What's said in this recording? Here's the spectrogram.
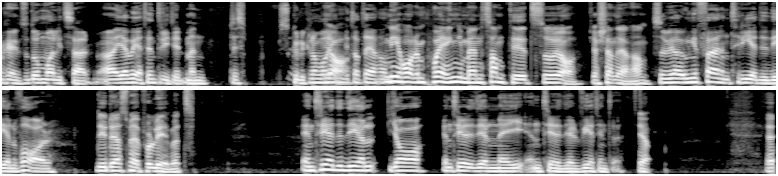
Okej, så de var lite så här, ah, jag vet inte riktigt, men det skulle kunna vara Ja, rimligt att det är han. ni har en poäng, men samtidigt så ja, jag känner igen han. Så vi har ungefär en tredjedel var. Det är det som är problemet. En tredjedel ja, en tredjedel nej, en tredjedel vet inte. Ja. Eh,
